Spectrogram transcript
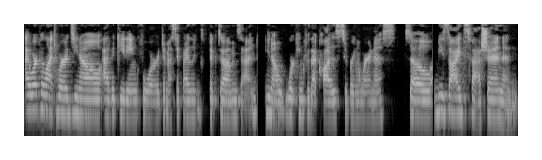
I work a lot towards, you know, advocating for domestic violence victims and, you know, working for that cause to bring awareness. So besides fashion and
